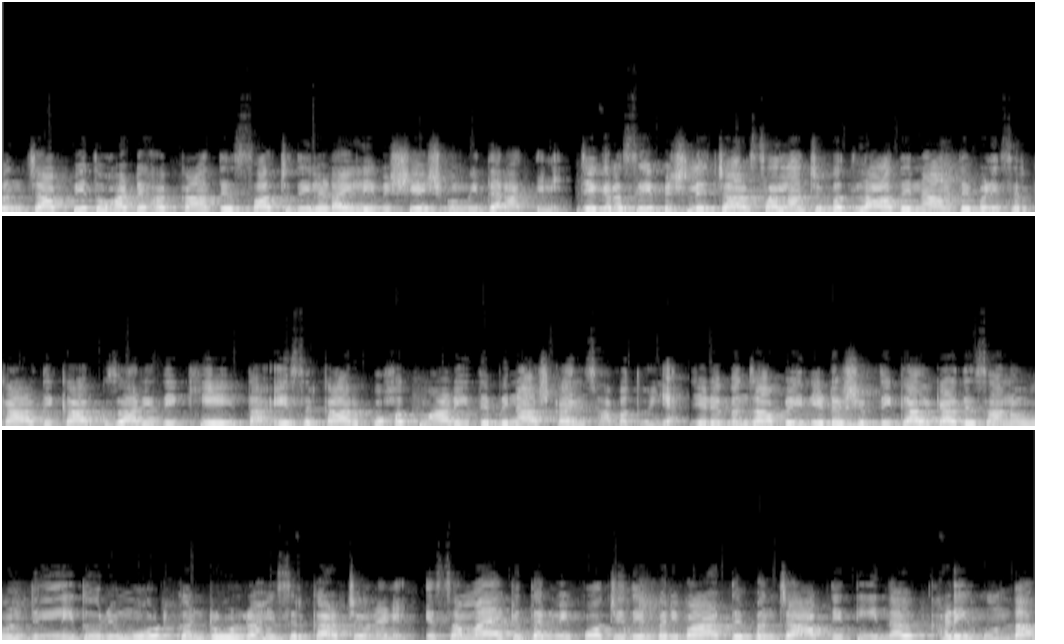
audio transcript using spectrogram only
ਪੰਜਾਬੀ ਤੁਹਾਡੇ ਹੱਕਾਂ ਤੇ ਸੱਚ ਦੀ ਲੜਾਈ ਲਈ ਵਿਸ਼ੇਸ਼ ਉਮੀਦਾਂ ਰੱਖਦੇ ਨੇ। ਜੇਕਰ ਅਸੀਂ ਪਿਛਲੇ 4 ਸਾਲਾਂ 'ਚ ਬਦਲਾਅ ਦੇ ਨਾਮ ਤੇ ਬਣੀ ਸਰਕਾਰ ਦੀ ਕਾਰਗੁਜ਼ਾਰੀ ਦੇਖੀਏ, ਤਾਂ ਇਸ ਸਰਕਾਰ ਬਹੁਤ ਮਾੜੀ ਤੇ ਵਿਨਾਸ਼ਕਾਰੀ ਸਾਬਤ ਹੋਈ ਹੈ। ਜਿਹੜੇ ਪੰਜਾਬੀ ਲੀਡਰਸ਼ਿਪ ਦੀ ਗੱਲ ਕਰਦੇ ਸਨ, ਉਹ ਹੁਣ ਦਿੱਲੀ ਤੋਂ ਰਿਮੋਟ ਕੰਟਰੋਲ ਰਾਹੀਂ ਸਰਕਾਰ ਚਲਾ ਰਹੇ ਨੇ। ਇਹ ਸਮਾਂ ਹੈ ਕਿ ਧਰਮੀ ਫੌਜੀ ਦੇ ਪਰਿਵਾਰ ਤੇ ਪੰਜਾਬ ਦੀ ਧੀ ਨਾਲ ਖੜੇ ਹੋਣ ਦਾ।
